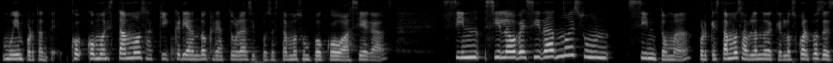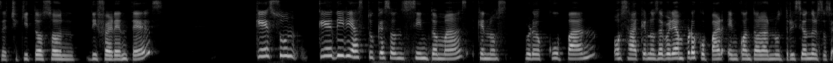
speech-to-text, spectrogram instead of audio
muy importante. como estamos aquí criando criaturas y pues estamos un poco a ciegas, si la obesidad no es un síntoma, porque estamos hablando de que los cuerpos desde chiquitos son diferentes, ¿qué, es un, ¿qué dirías tú que son síntomas que nos preocupan o sea, que nos deberían preocupar en cuanto a la nutrición de nuestros...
